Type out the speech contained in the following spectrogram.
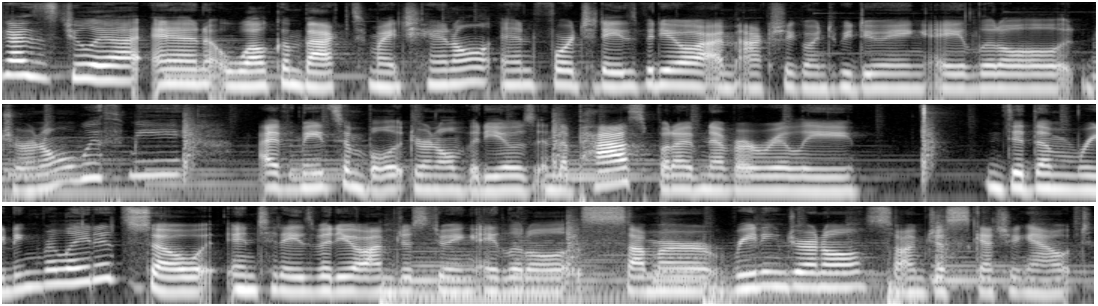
guys, it's Julia and welcome back to my channel. And for today's video, I'm actually going to be doing a little journal with me. I've made some bullet journal videos in the past, but I've never really did them reading related. So in today's video, I'm just doing a little summer reading journal. So I'm just sketching out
